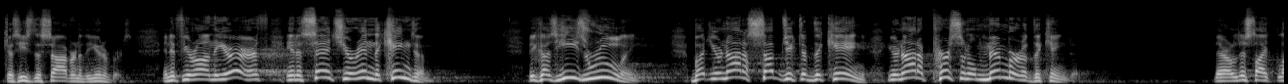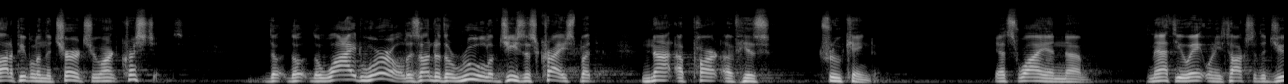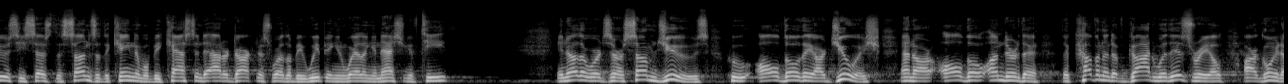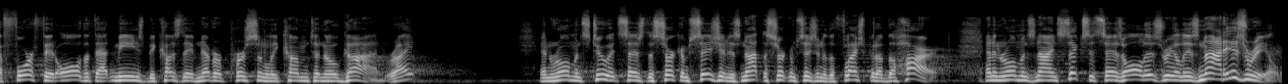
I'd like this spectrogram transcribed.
Because He's the sovereign of the universe. And if you're on the earth, in a sense, you're in the kingdom. Because He's ruling. But you're not a subject of the king. You're not a personal member of the kingdom. There are just like a lot of people in the church who aren't Christians the, the, the wide world is under the rule of Jesus Christ, but not a part of his true kingdom. That's why in um, Matthew 8, when he talks to the Jews, he says, The sons of the kingdom will be cast into outer darkness where there'll be weeping and wailing and gnashing of teeth. In other words, there are some Jews who, although they are Jewish and are, although under the, the covenant of God with Israel, are going to forfeit all that that means because they've never personally come to know God, right? In Romans 2, it says the circumcision is not the circumcision of the flesh, but of the heart. And in Romans 9, 6, it says all Israel is not Israel.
